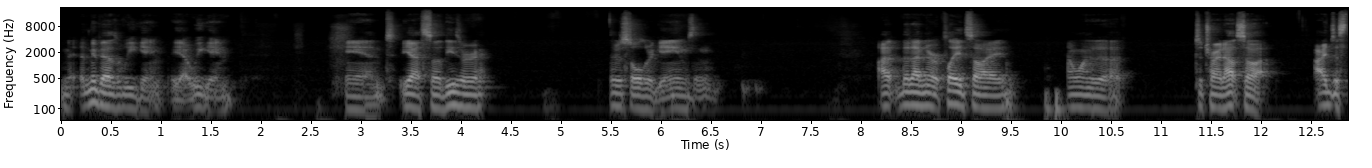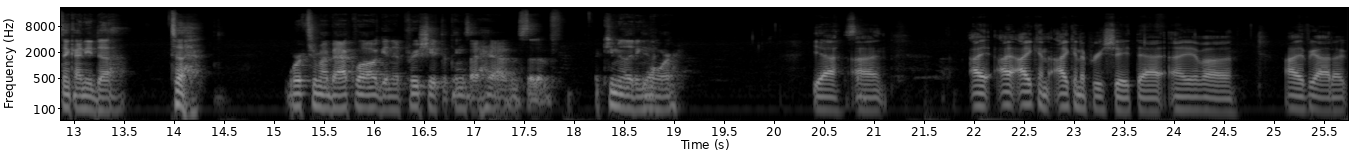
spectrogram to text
maybe that was a Wii game. Yeah, Wii game. And yeah, so these are they're just older games, and I, that I've never played. So I I wanted to to try it out. So I I just think I need to to work through my backlog and appreciate the things I have instead of accumulating Yeah. more. Yeah, So- uh, I, I I can I can appreciate that. I have uh, I've got a,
